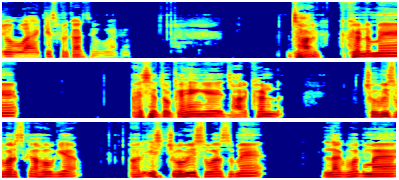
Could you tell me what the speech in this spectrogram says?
जो हुआ है किस प्रकार से हुआ है? झारखंड में ऐसे तो कहेंगे झारखंड 24 वर्ष का हो गया और इस 24 वर्ष में लगभग मैं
